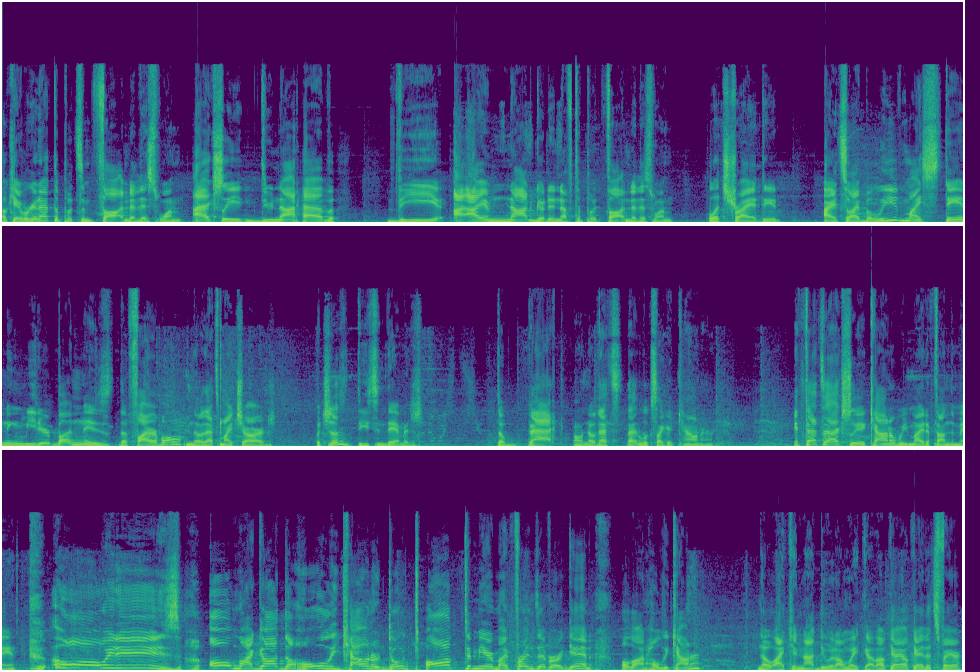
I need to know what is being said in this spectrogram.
Okay, we're going to have to put some thought into this one. I actually do not have the... I, I am not good enough to put thought into this one. Let's try it, dude. All right, so I believe my standing meter button is the fireball. No, that's my charge, which does decent damage. So back. Oh no, that's that looks like a counter. If that's actually a counter, we might have found the man. Oh, it is! Oh my god, the holy counter. Don't talk to me or my friends ever again. Hold on, holy counter? No, I cannot do it on wake up. Okay, okay, that's fair.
